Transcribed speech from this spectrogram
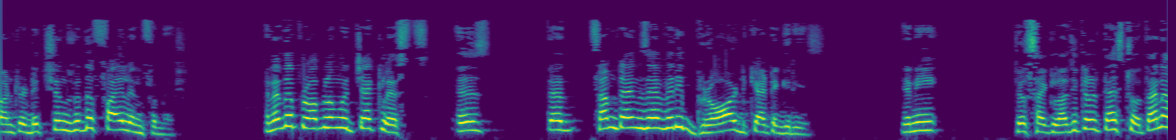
contradiction with the file information اندر problem with check list is some times very broad categories یعنی جو سائکولوجیکل ٹیسٹ ہوتا ہے نا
